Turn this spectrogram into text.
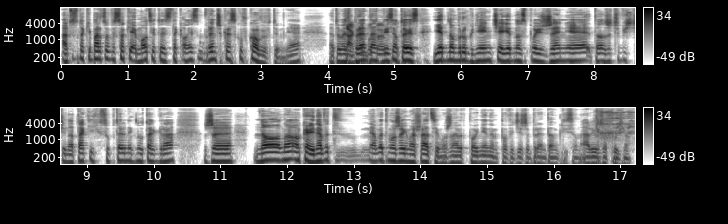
ale to są takie bardzo wysokie emocje, to jest tak, on jest wręcz kreskówkowy w tym, nie? Natomiast tak, no Brendan no. Gleeson to jest jedno mrugnięcie, jedno spojrzenie, to on rzeczywiście na takich subtelnych nutach gra, że no, no okej, okay, nawet, nawet może i masz rację, może nawet powinienem powiedzieć, że Brendan Gleeson, ale już za późno.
